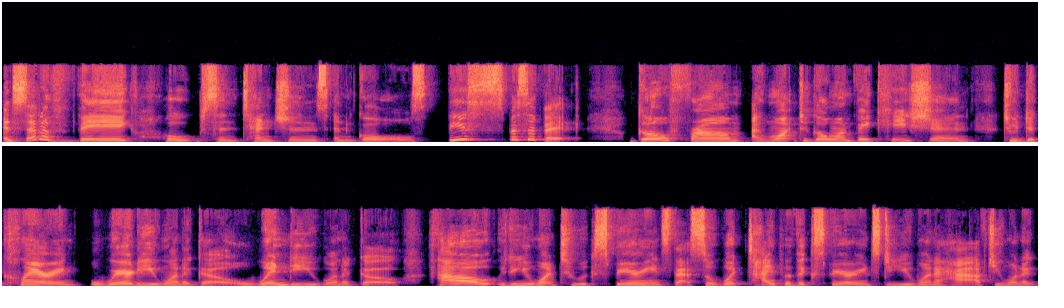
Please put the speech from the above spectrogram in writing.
Instead of vague hopes, intentions, and goals, be specific. Go from I want to go on vacation to declaring where do you want to go? When do you want to go? How do you want to experience that? So, what type of experience do you want to have? Do you want to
